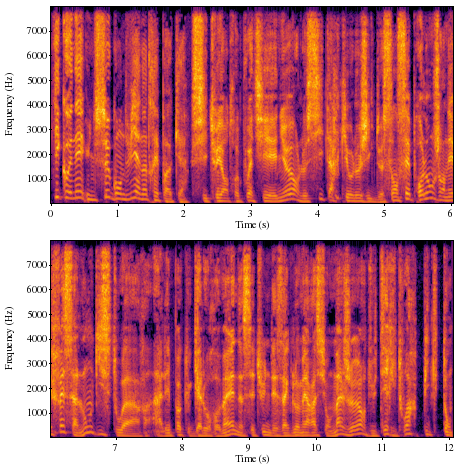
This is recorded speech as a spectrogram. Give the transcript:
qui connaît une seconde vie à notre époque. Situé entre Poitiers et Niort, le site archéologique de Sanssé prolonge en effet sa longue histoire. À l'époque gallo-romaine, c'est une des agglomérations majeures du territoire picton.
